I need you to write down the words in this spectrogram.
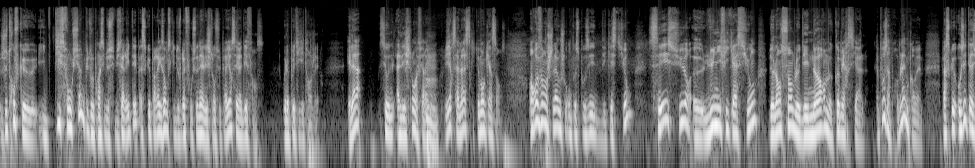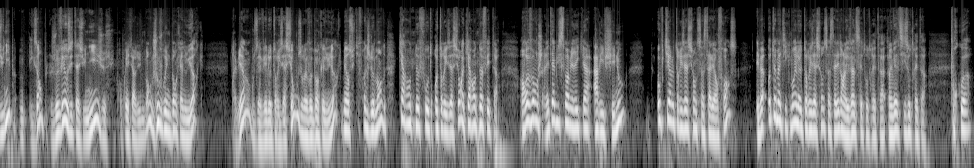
je trouve qu'il dysfonctionne plutôt le principe de subsidiarité parce que, par exemple, ce qui devrait fonctionner à l'échelon supérieur, c'est la défense ou la politique étrangère. Et là, c'est à l'échelon inférieur. Hmm. Je veux dire, ça n'a strictement aucun sens. En revanche, là où on peut se poser des questions, c'est sur euh, l'unification de l'ensemble des normes commerciales. Ça pose un problème quand même. Parce qu'aux États-Unis, exemple, je vais aux États-Unis, je suis propriétaire d'une banque, j'ouvre une banque à New York. Très bien, vous avez l'autorisation, vous ouvrez votre banque à New York, mais ensuite il faudra que je demande 49 autres autorisations à 49 États. En revanche, un établissement américain arrive chez nous, obtient l'autorisation de s'installer en France, et bien automatiquement il a l'autorisation de s'installer dans les 27 autres États, dans les 26 autres États. Pourquoi?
